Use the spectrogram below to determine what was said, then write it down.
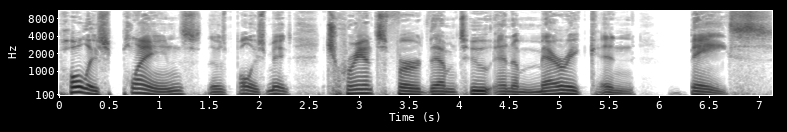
Polish planes, those Polish MiGs, transferred them to an American base.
